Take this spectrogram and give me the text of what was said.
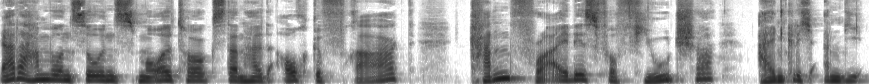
ja, da haben wir uns so in Smalltalks dann halt auch gefragt, kann Fridays for Future eigentlich an die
